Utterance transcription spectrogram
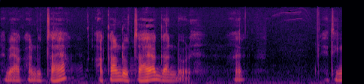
හැබැ අකණ්ඩ උත්සාහයක් අකණ්ඩ උත්සාහයක් ගණ්ඩෝන ඉතිං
